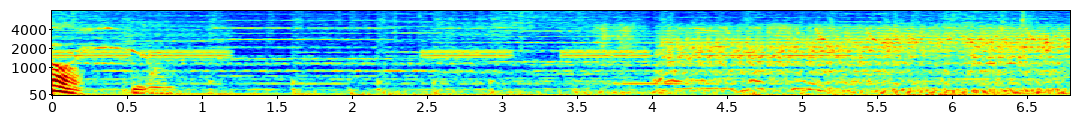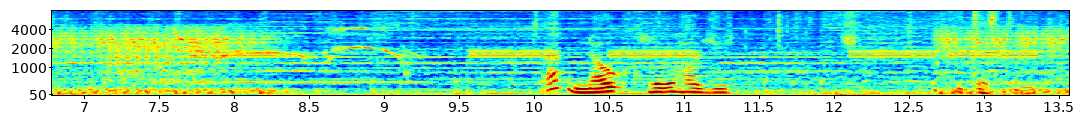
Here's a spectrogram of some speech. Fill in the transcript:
Oh. Come on. I have no clue how you beat this thing.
